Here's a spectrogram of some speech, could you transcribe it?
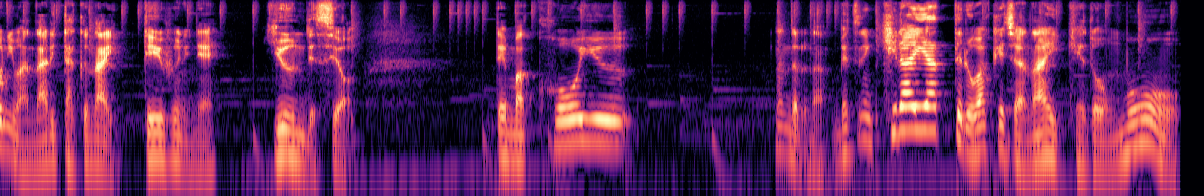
王にはなりたくないっていう風にね、言うんですよ。で、まあ、こういう、なんだろうな、別に嫌い合ってるわけじゃないけども、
